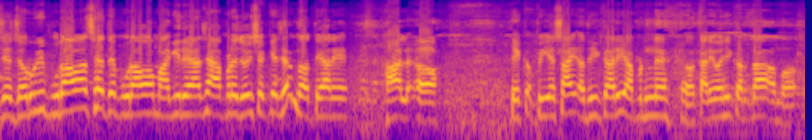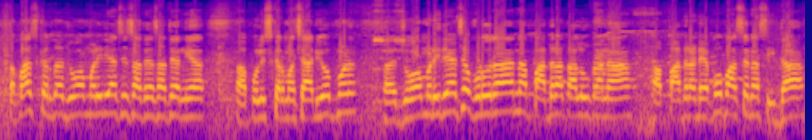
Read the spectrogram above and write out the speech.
જે જરૂરી પુરાવા છે, તે પુરાવા માગી રહ્યા છે. આપણે જોઈ શકીએ છીએ અત્યારે હાલ એક પીએસઆઈ અધિકારી આપણને કાર્યવાહી કરતા તપાસ કરતા જોવા મળી રહ્યા છે. સાથે સાથે અન્ય પોલીસ કર્મચારીઓ પણ જોવા મળી રહ્યા છે. વડોદરાના પાદરા તાલુકાના પાદરા ડેપો પાસેના સીધા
